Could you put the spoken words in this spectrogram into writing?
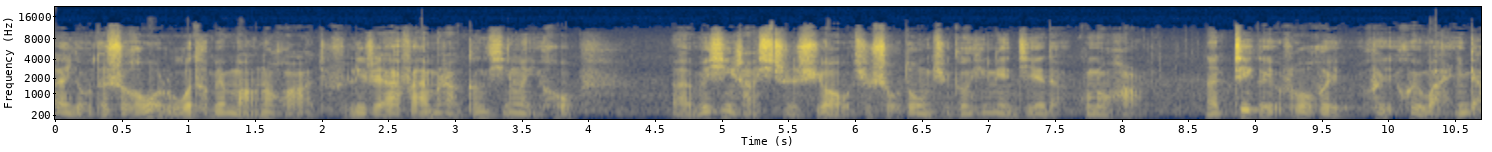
但有的时候我如果特别忙的话，就是荔枝 FM 上更新了以后，呃，微信上是需要我去手动去更新链接的公众号，那这个有时候会会会晚一点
